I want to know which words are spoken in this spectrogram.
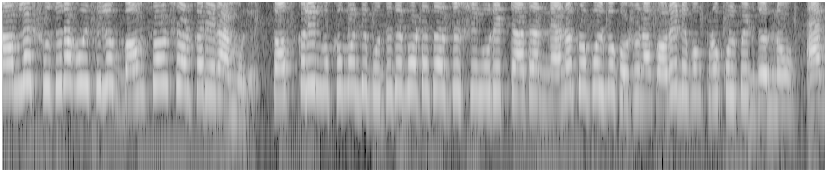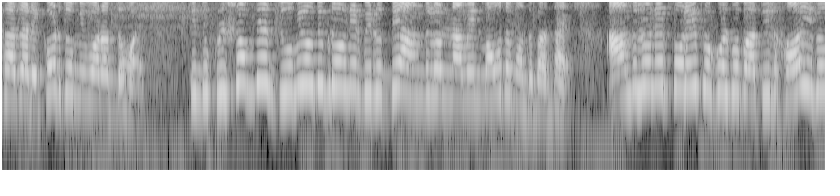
মামলার সূচনা হয়েছিল বামফ্রন্ট সরকারের আমলে। তৎকালীন মুখ্যমন্ত্রী বুদ্ধদেব ভট্টাচার্য সিঙ্গুরের টাটা ন্যানো প্রকল্প ঘোষণা করেন এবং প্রকল্পের জন্য এক হাজার একর জমি বরাদ্দ হয়। কিন্তু কৃষকদের জমি অধিগ্রহণের বিরুদ্ধে আন্দোলন নামেন মমতা বন্দ্যোপাধ্যায়। আন্দোলনের ফলেই প্রকল্প বাতিল হয় এবং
